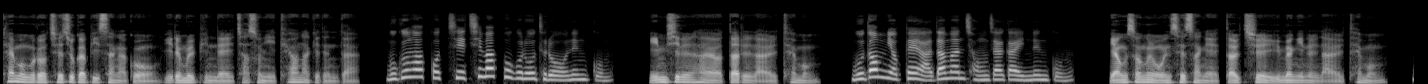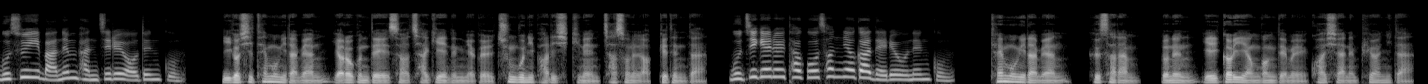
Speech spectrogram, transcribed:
태몽으로 재주가 비상하고 이름을 빛낼 자손이 태어나게 된다. 무궁화 꽃이 치마폭으로 들어오는 꿈. 임신을 하여 딸을 낳을 태몽. 무덤 옆에 아담한 정자가 있는 꿈. 영성을 온 세상에 떨칠 유명인을 낳을 태몽. 무수히 많은 반지를 얻은 꿈. 이것이 태몽이라면 여러 군데에서 자기의 능력을 충분히 발휘시키는 자손을 얻게 된다. 무지개를 타고 선녀가 내려오는 꿈. 태몽이라면 그 사람 또는 일거리 영광됨을 과시하는 표현이다.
